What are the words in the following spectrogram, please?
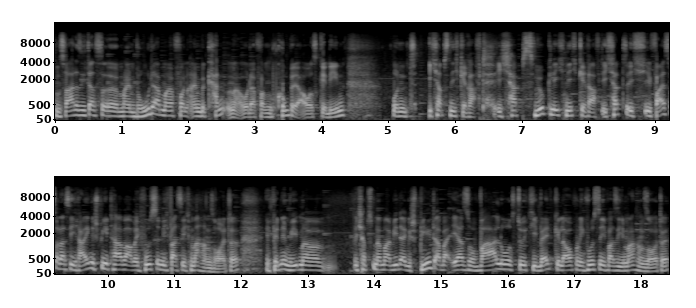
Und zwar hatte sich das äh, mein Bruder mal von einem Bekannten oder vom Kumpel ausgeliehen. Und ich habe es nicht gerafft. Ich habe es wirklich nicht gerafft. Ich, hatte, ich, ich weiß zwar, dass ich reingespielt habe, aber ich wusste nicht, was ich machen sollte. Ich bin irgendwie immer ich habe es mir mal wieder gespielt, aber eher so wahllos durch die Welt gelaufen. Ich wusste nicht, was ich machen sollte.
